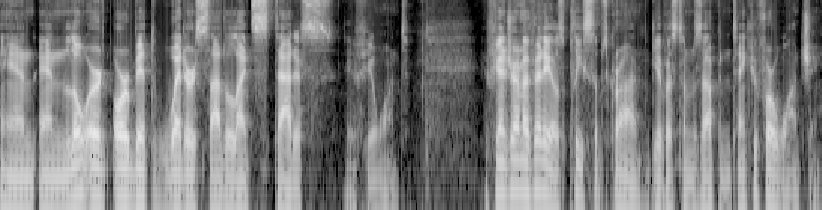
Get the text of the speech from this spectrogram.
and, and low Earth orbit weather satellite status if you want. If you enjoy my videos, please subscribe, give us thumbs up, and thank you for watching.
